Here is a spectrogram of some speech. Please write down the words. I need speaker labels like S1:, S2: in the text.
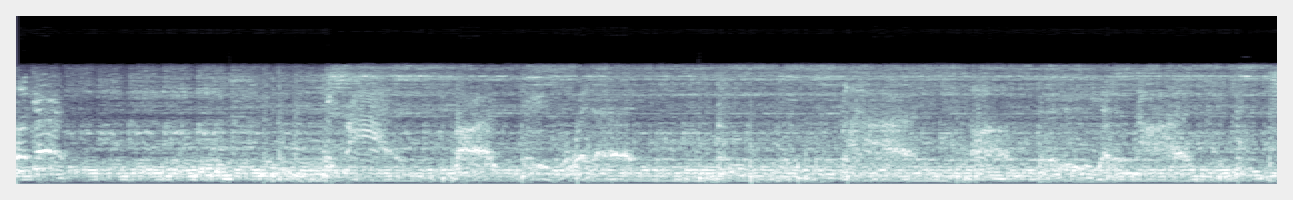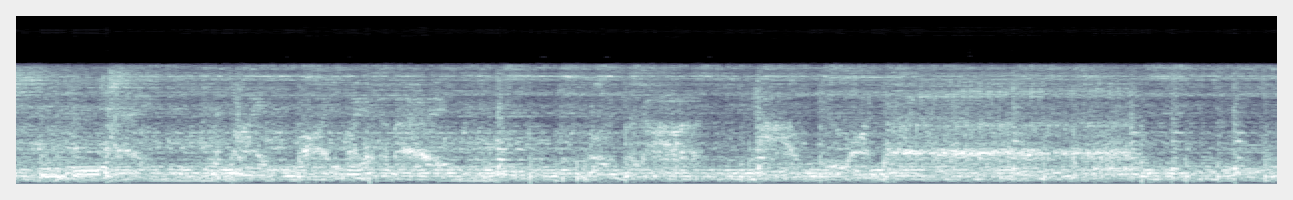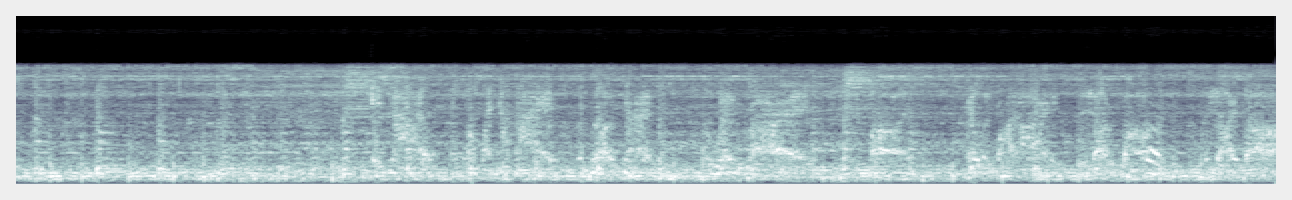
S1: motherfucker! Blood is! Blood of the inside! Bye.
